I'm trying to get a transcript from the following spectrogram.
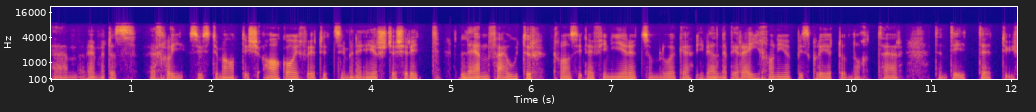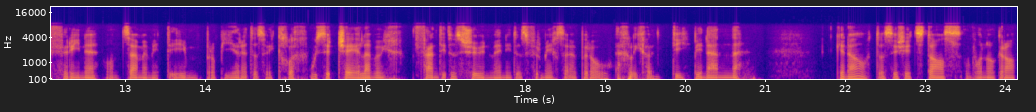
ähm, wenn wir das ein bisschen systematisch angehen, ich werde jetzt in einem ersten Schritt Lernfelder quasi definieren, um zu schauen, in welchem Bereich habe ich etwas gelernt und nachher dann dort tiefer rein und zusammen mit ihm probieren, das wirklich rauszuschälen, weil ich fände das schön, wenn ich das für mich selber auch ein bisschen könnte benennen Genau, das ist jetzt das, was noch gerade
